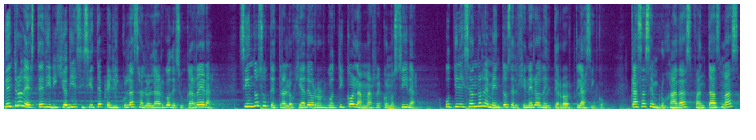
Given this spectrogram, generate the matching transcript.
Dentro de este dirigió 17 películas a lo largo de su carrera, siendo su tetralogía de horror gótico la más reconocida, utilizando elementos del género del terror clásico, casas embrujadas, fantasmas,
